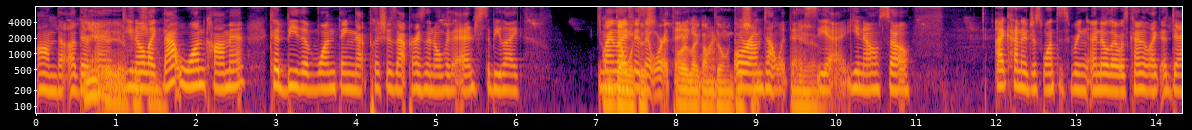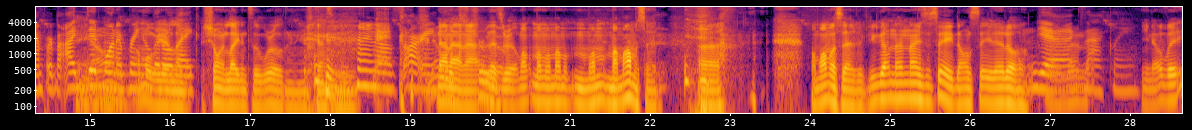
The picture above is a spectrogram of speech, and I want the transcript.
on the other Yeah, end yeah, you know like that one comment could be the one thing that pushes that person over the edge to be like my I'm life isn't this. worth it Or, like, I'm anymore. done with or this i'm done with this Yeah. yeah, you know so i kind of just wanted to bring i know that was kind of like a damper but i Damn, did want to bring I'm a over here, little like, like, showing light into the world, and you're just canceling i know sorry No, no, no. true, That's real. My, my, my, my, my, my mama said. Uh, my mama said, if you got nothing nice to say, don't say it at all. yeah Amen. exactly You know, but it,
